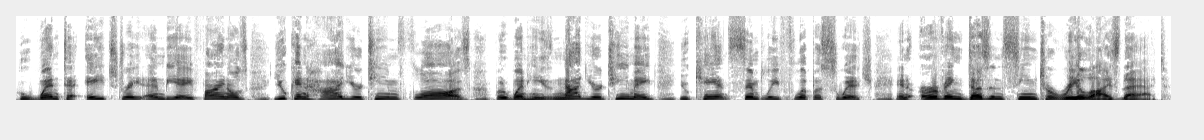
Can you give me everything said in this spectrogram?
who went to eight straight NBA Finals, you can hide your team's flaws. But when he's not your teammate, you can't simply flip a switch. And Irving doesn't seem to realize that.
